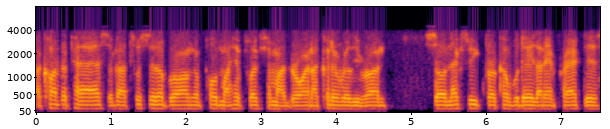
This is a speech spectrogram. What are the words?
I caught a pass. I got twisted up wrong and pulled my hip flexor, my groin. I couldn't really run. So next week for a couple days I didn't practice.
